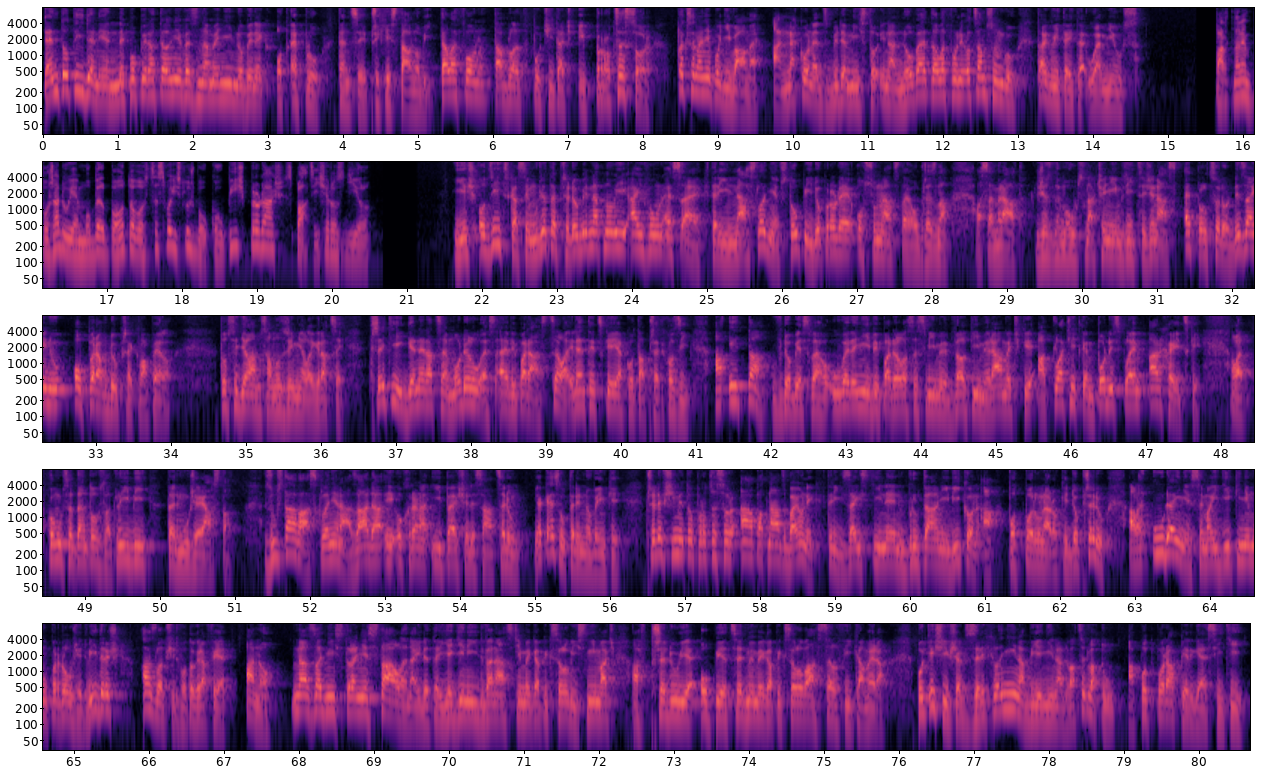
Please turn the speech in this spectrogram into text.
Tento týden je nepopiratelně ve znamení novinek od Apple. Ten si přichystal nový telefon, tablet, počítač i procesor. Tak se na ně podíváme. A nakonec bude místo i na nové telefony od Samsungu. Tak vítejte u M-News. Partnerem pořadu je mobil pohotovost se svojí službou koupíš, prodáš, splácíš rozdíl. Již od zítřka si můžete předobjednat nový iPhone SE, který následně vstoupí do prodeje 18. března. A jsem rád, že zde mohu s nadšením říci, že nás Apple co do designu opravdu překvapil. To si dělám samozřejmě legraci. Třetí generace modelu SE vypadá zcela identicky jako ta předchozí. A i ta v době svého uvedení vypadala se svými velkými rámečky a tlačítkem pod displejem archaicky. Ale komu se tento vzhled líbí, ten může jástat. Zůstává skleněná záda i ochrana IP67. Jaké jsou tedy novinky? Především je to procesor A15 Bionic, který zajistí nejen brutální výkon a podporu na roky dopředu, ale údajně se mají díky němu prodloužit výdrž a zlepšit fotografie. Ano, na zadní straně stále najdete jediný 12 megapixelový snímač a vpředu je opět 7 megapixelová selfie kamera. Potěší však zrychlení nabíjení na 20 W a podpora 5G sítí.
